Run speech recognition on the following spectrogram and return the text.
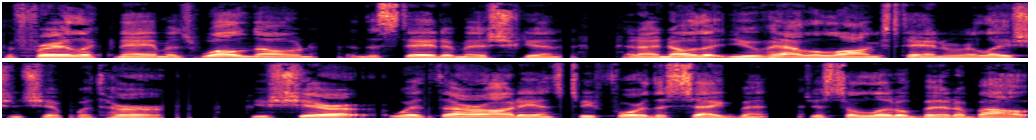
the Fralick name is well known in the state of Michigan, and I know that you have a long-standing relationship with her. You share with our audience before the segment just a little bit about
